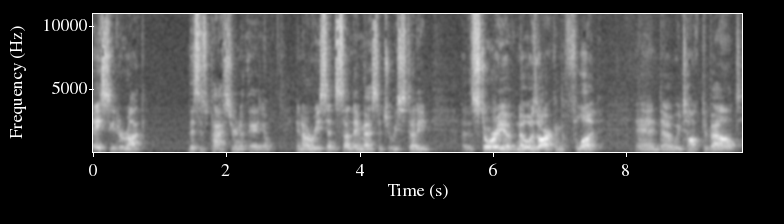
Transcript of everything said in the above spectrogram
Hey Cedar Rock, this is Pastor Nathaniel. In our recent Sunday message we studied uh, the story of Noah's Ark and the flood and uh, we talked about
